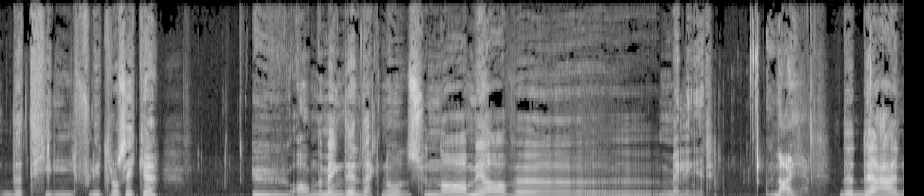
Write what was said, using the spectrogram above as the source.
det tilflyter oss ikke uanede mengder. Det er ikke noe tsunami av uh, meldinger. Nei. Det, det er,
